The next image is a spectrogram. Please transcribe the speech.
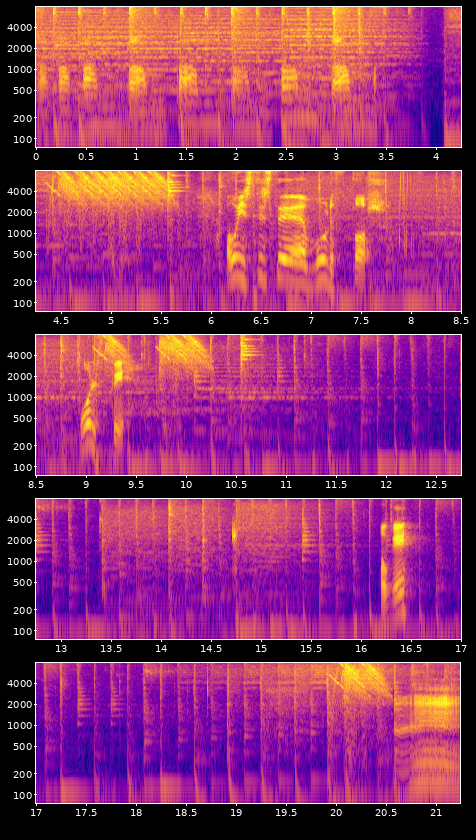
Bum, bum, bum, bum, bum, bum, bum. Oh, is this the wolf boss? Wolfie. Okay. Hmm.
